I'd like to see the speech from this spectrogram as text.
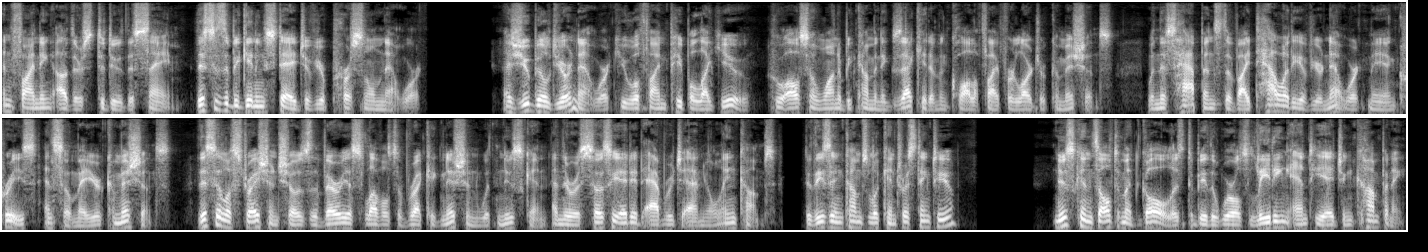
and finding others to do the same. This is the beginning stage of your personal network. As you build your network, you will find people like you who also want to become an executive and qualify for larger commissions. When this happens, the vitality of your network may increase, and so may your commissions. This illustration shows the various levels of recognition with Nu Skin and their associated average annual incomes. Do these incomes look interesting to you? Nu Skin's ultimate goal is to be the world's leading anti-aging company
